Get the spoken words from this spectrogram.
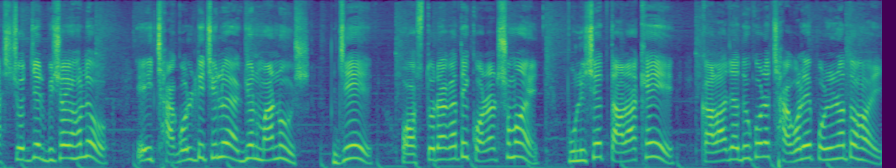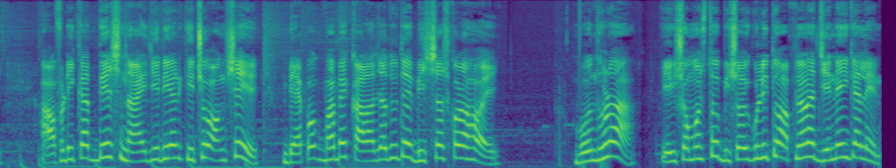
আশ্চর্যের বিষয় হলো এই ছাগলটি ছিল একজন মানুষ যে অস্ত্র ডাকাতি করার সময় পুলিশের তাড়া খেয়ে কালা জাদু করে ছাগলে পরিণত হয়। আফ্রিকার দেশ নাইজেরিয়ার কিছু অংশে ব্যাপকভাবে কালা জাদুতে বিশ্বাস করা হয়। বন্ধুরা, এই সমস্ত বিষয়গুলি তো আপনারা জেনেই গেলেন,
